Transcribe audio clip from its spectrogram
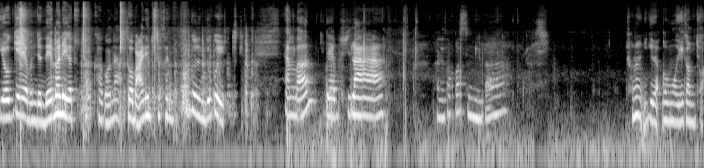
여기에 먼저 네 마리가 도착하거나 더 많이 도착한 친구는 누구일지 한번 기대해 봅시다. 다시 섞었습니다. 저는 이게 너무 예감이 좋아.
